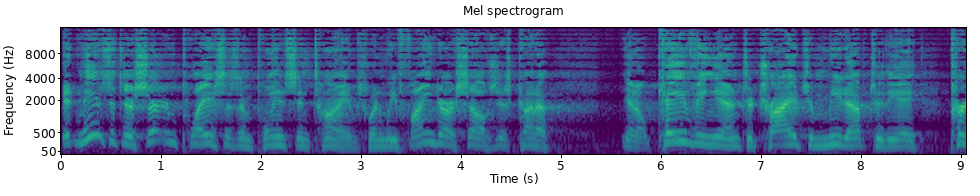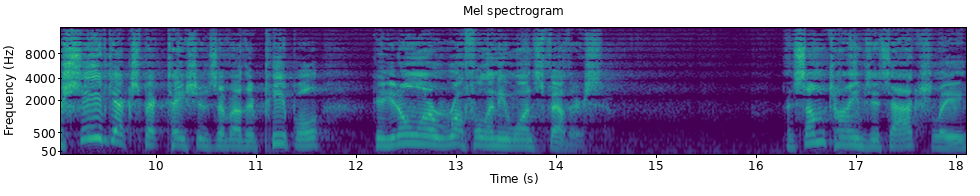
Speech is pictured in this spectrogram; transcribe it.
It means that there are certain places and points in times when we find ourselves just kind of, you know, caving in to try to meet up to the perceived expectations of other people because you don't want to ruffle anyone's feathers. And sometimes it's actually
